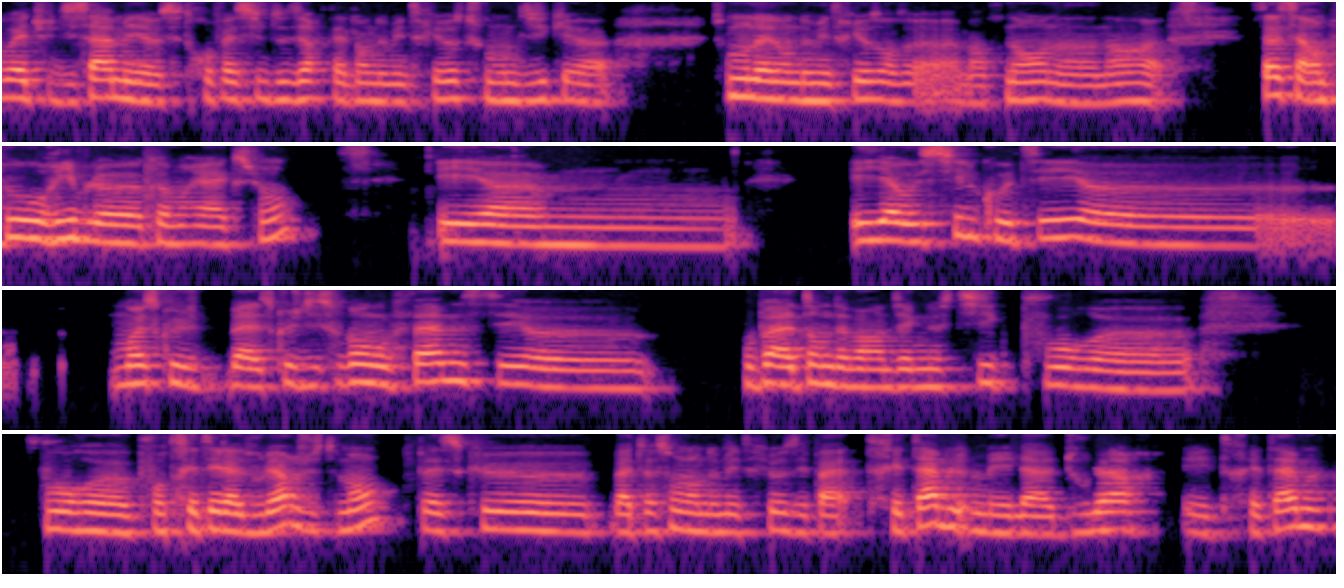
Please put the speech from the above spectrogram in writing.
Ouais, tu dis ça, mais c'est trop facile de dire que tu as de l'endométriose. Tout le monde dit que tout le monde a de l'endométriose maintenant. Ça, c'est un peu horrible comme réaction. Et euh, et il y a aussi le côté, euh, moi, ce que, je, bah, ce que je dis souvent aux femmes, c'est euh, faut pas attendre d'avoir un diagnostic pour, pour, pour traiter la douleur, justement, parce que bah, de toute façon, l'endométriose n'est pas traitable, mais la douleur est traitable.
